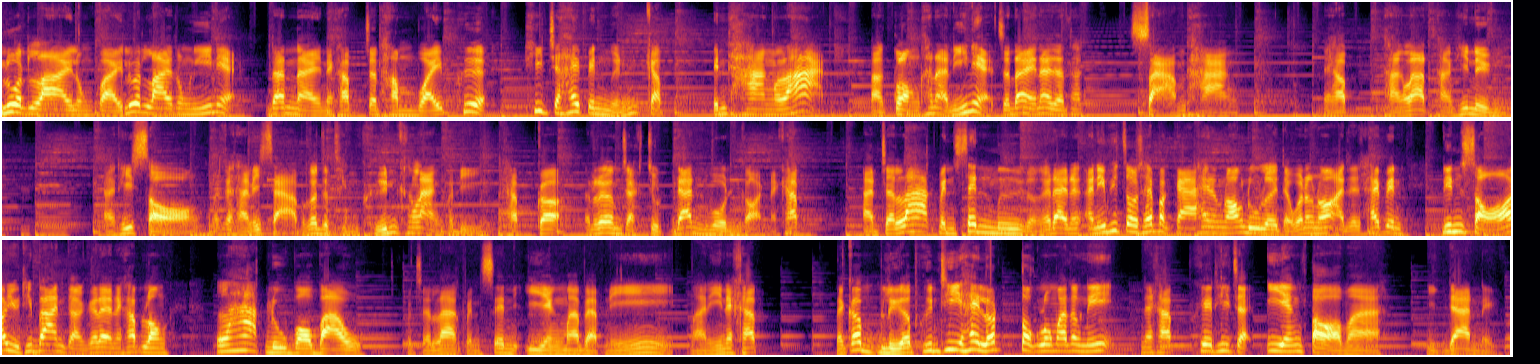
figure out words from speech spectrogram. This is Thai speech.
ลวดลายลงไป ลวดลายตรงนี้เนี่ยด้านในนะครับจะทำไว้เพื่อที่จะให้เป็นเหมือนกับเป็นทางลาดกล่องขนาดนี้เนี่ยจะได้น่าจะทักสามทางนะครับ ทางลาดทางที่หนึ่ง ทางที่สองแล้วก็ทางที่สามมันก็จะถึงพื้นข้างล่างพอดีนะครับก็เริ่มจากจุดด้านบนก่อนนะครับอาจจะลากเป็นเส้นมือก่อนก็ได้นะอันนี้พี่โจใช้ปากกาให้น้องๆดูเลยแต่ว่าน้องๆอาจจะใช้เป็นดินสออยู่ที่บ้านก่อนก็ได้นะครับ ลองลากดูเบาๆ ก็จะลากเป็นเส้นเอียงมาแบบนี้มานี้นะครับ แล้วก็เหลือพื้นที่ให้รถตกลงมาตรงนี้นะครับ เพื่อที่จะเอียงต่อมาอีกด้านหนึ่ง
